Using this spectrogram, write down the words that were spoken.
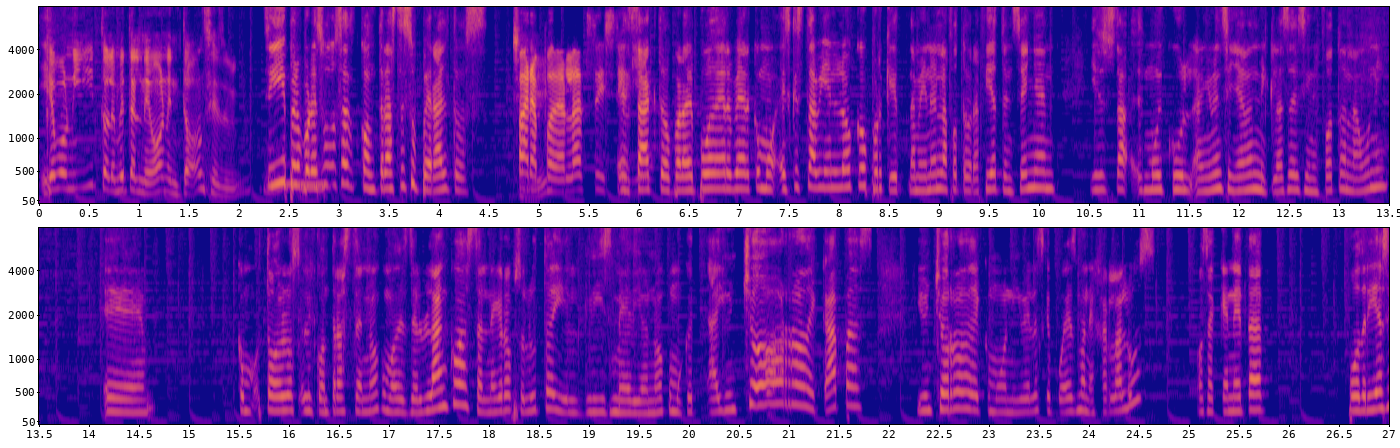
Y- Qué bonito, le mete el neón entonces. Sí, pero por eso usas contrastes súper altos. Para poderlas distinguir. Exacto, para poder ver como, es que está bien loco porque también en la fotografía te enseñan y eso está es muy cool. A mí me enseñaron en mi clase de cinefoto en la uni, eh, como todos los, el contraste, ¿no? Como desde el blanco hasta el negro absoluto y el gris medio, ¿no? Como que hay un chorro de capas y un chorro de como niveles que puedes manejar la luz. O sea que neta, podrías,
